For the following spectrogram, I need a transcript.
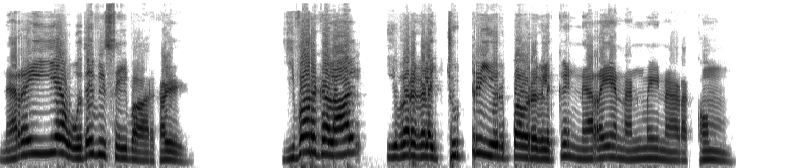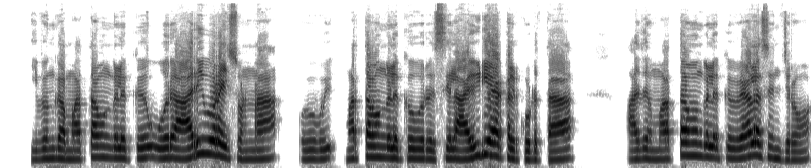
நிறைய உதவி செய்வார்கள். இவர்களால் இவர்களை சுற்றி இருப்பவர்களுக்கு நிறைய நன்மை நடக்கும். இவங்க மத்தவங்களுக்கு ஒரு அறிவுரை சொன்னா மற்றவங்களுக்கு மத்தவங்களுக்கு ஒரு சில ஐடியாக்கள் கொடுத்தா அது மத்தவங்களுக்கு வேலை செஞ்சிடும்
